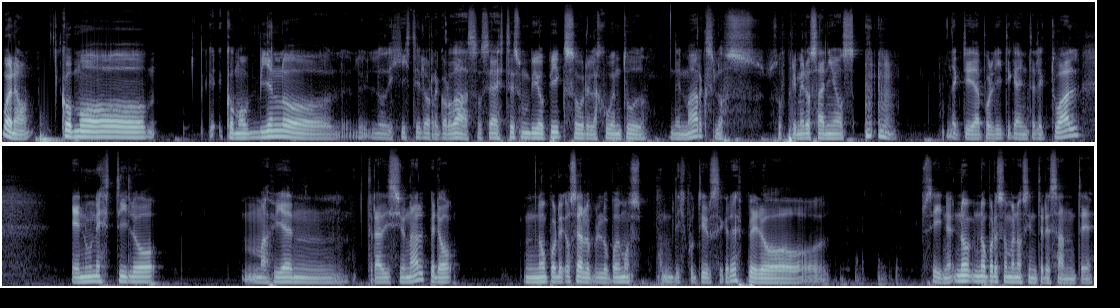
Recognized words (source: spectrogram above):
Bueno, como, como bien lo, lo, dijiste y lo recordás, o sea, este es un biopic sobre la juventud de Marx, los, sus primeros años de actividad política e intelectual, en un estilo más bien tradicional, pero no por, o sea, lo, lo, podemos discutir si querés, pero sí, no, no por eso menos interesante.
